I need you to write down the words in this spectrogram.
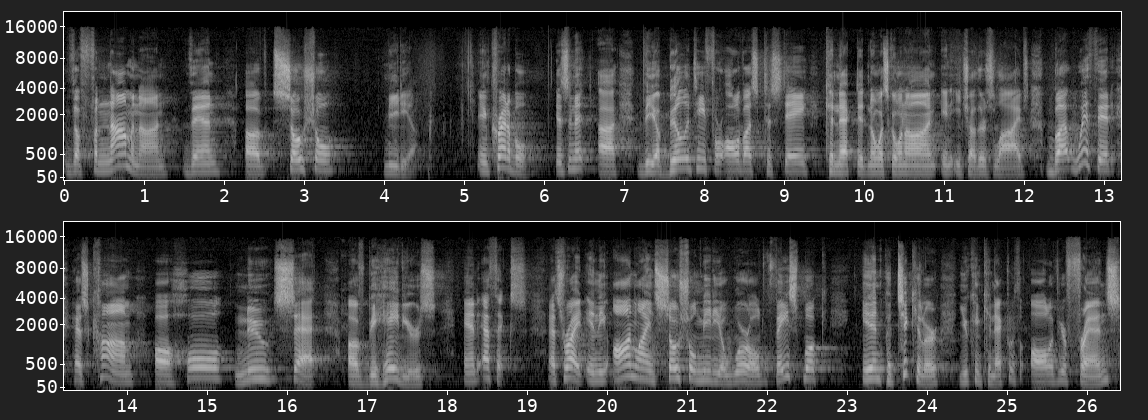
the phenomenon then of social media. Incredible, isn't it? Uh, the ability for all of us to stay connected, know what's going on in each other's lives. But with it has come a whole new set of behaviors and ethics. That's right. In the online social media world, Facebook In particular, you can connect with all of your friends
